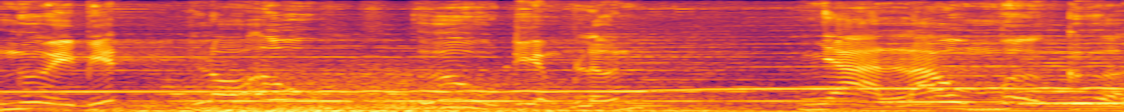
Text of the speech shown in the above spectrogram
người biết lo âu ưu điểm lớn. Nhà lao mở cửa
